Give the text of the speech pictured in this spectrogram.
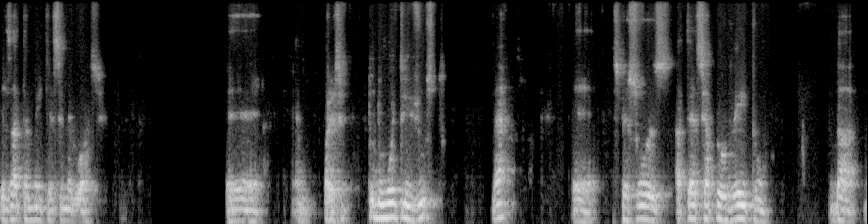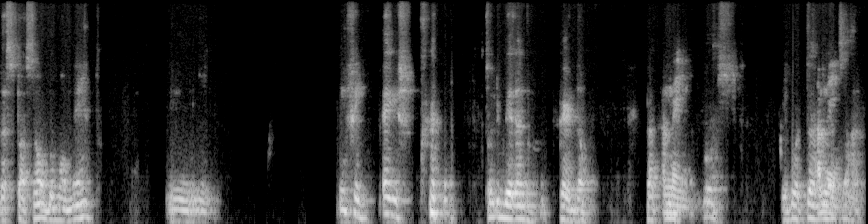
exatamente esse negócio. É, é, parece tudo muito injusto, né? É, as pessoas até se aproveitam da, da situação, do momento. E, enfim, é isso. Estou liberando perdão para todos e botando essa,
